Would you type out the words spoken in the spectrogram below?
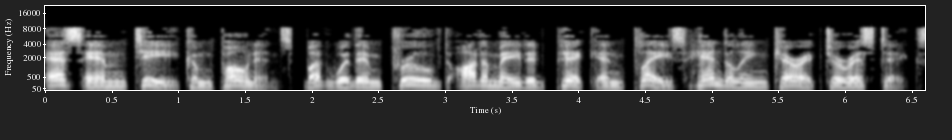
SMT components but with improved automated pick-and-place handling characteristics.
